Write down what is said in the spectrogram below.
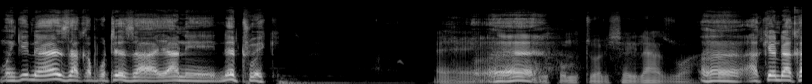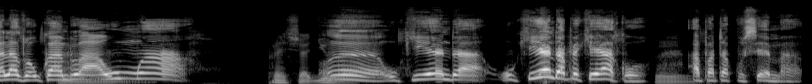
Mwingine aweza akapoteza yani network eh, ipo mtu alishailazwa eh, akenda akalazwa, ukaambiwa aumwa presha juu eh, ukienda ukienda peke yako mm. apata kusema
